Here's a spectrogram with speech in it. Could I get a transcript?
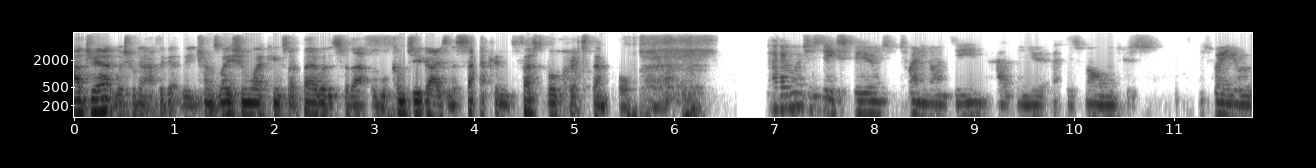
Adria, which we're going to have to get the translation working. So bear with us for that. But we'll come to you guys in a second. First of all, Chris, then Paul. How much is the experience of 2019 helping you at this moment? Because it's where you were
